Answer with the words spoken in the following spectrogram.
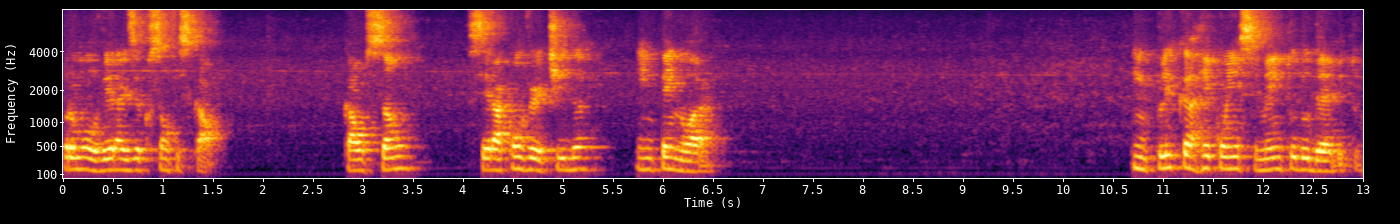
promover a execução fiscal. Calção será convertida em penhora. Implica reconhecimento do débito,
